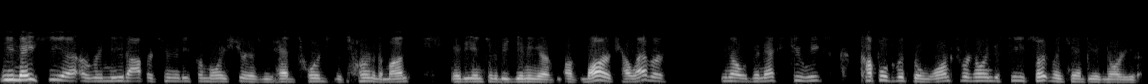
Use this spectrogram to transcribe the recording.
we may see a, a, renewed opportunity for moisture as we head towards the turn of the month, maybe into the beginning of, of March. However, you know, the next two weeks, coupled with the warmth we're going to see, certainly can't be ignored either.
